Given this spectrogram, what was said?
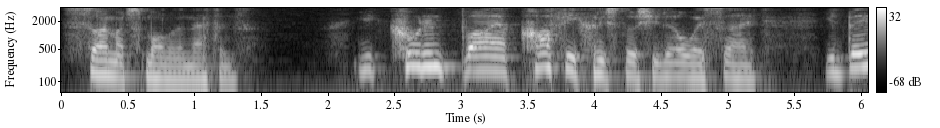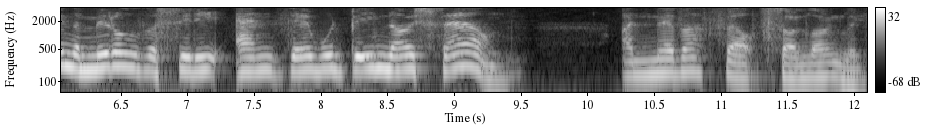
so much smaller than Athens. You couldn't buy a coffee, Christo, she'd always say. You'd be in the middle of the city and there would be no sound. I never felt so lonely.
